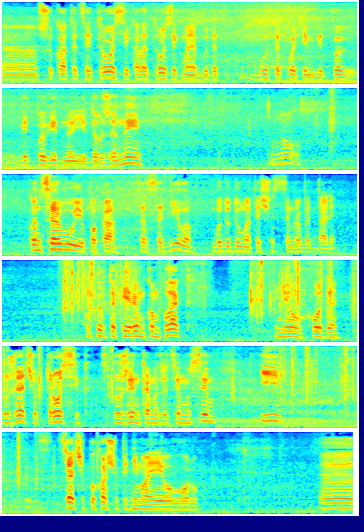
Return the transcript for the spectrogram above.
е, шукати цей тросик, але тросик має буде, бути потім відпо, відповідної довжини. Ну, консервую поки це все діло. Буду думати, що з цим робити далі. Купив такий ремкомплект. У нього входить кружечок, тросик з пружинками з оцим усім. І ця чепуха, що піднімає його вгору. Е,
